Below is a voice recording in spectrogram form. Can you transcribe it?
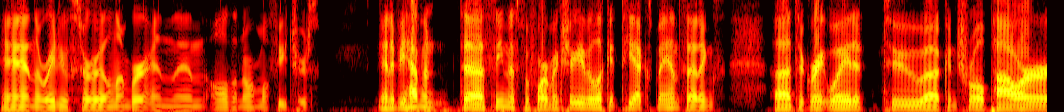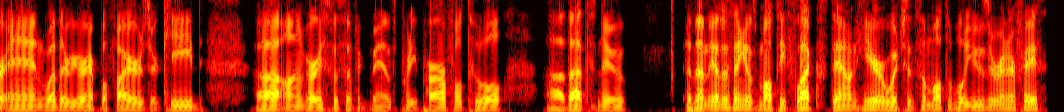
and the radio serial number and then all the normal features. And if you haven't uh, seen this before, make sure you have a look at TX band settings. Uh, it's a great way to, to uh, control power and whether your amplifiers are keyed uh, on very specific bands. Pretty powerful tool. Uh, that's new. And then the other thing is multiflex down here, which is the multiple user interface,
